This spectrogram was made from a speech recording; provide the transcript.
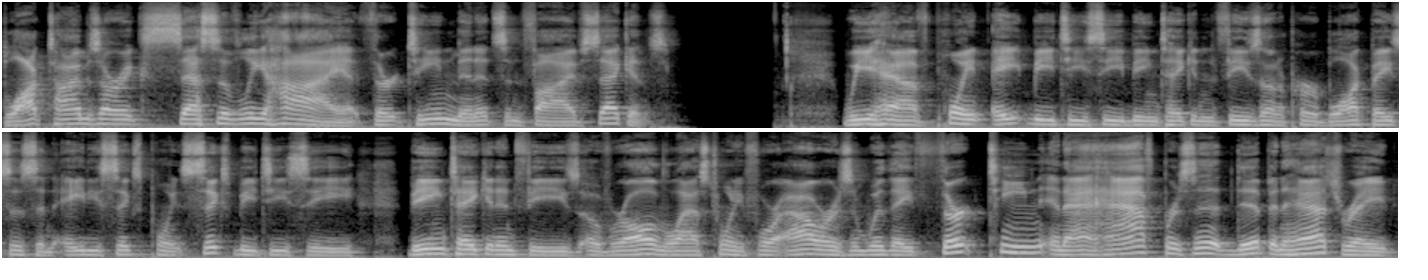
Block times are excessively high at 13 minutes and 5 seconds. We have 0.8 BTC being taken in fees on a per block basis and 86.6 BTC being taken in fees overall in the last 24 hours. And with a 13.5% dip in hash rate,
